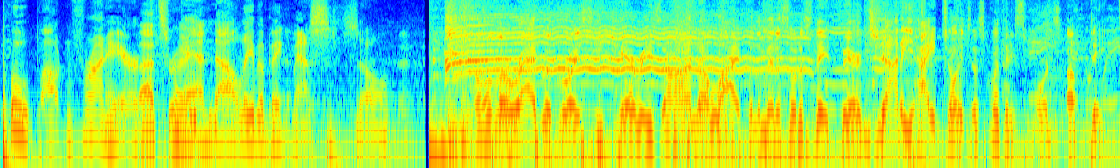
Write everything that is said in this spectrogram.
poop out in front here. That's right. And uh, leave a big mess. So Well, the ride with Reusse carries on uh, live from the Minnesota State Fair. Johnny Height joins us with a sports update.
